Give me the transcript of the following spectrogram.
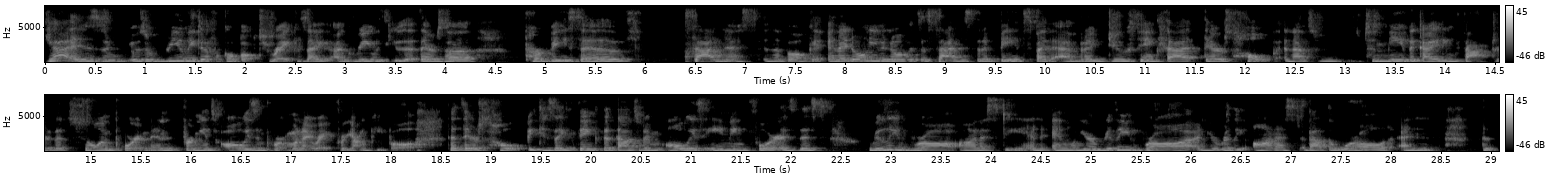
yeah, it is. It was a really difficult book to write because I, I agree with you that there's a pervasive sadness in the book and i don't even know if it's a sadness that abates by the end but i do think that there's hope and that's to me the guiding factor that's so important and for me it's always important when i write for young people that there's hope because i think that that's what i'm always aiming for is this really raw honesty and and when you're really raw and you're really honest about the world and the,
